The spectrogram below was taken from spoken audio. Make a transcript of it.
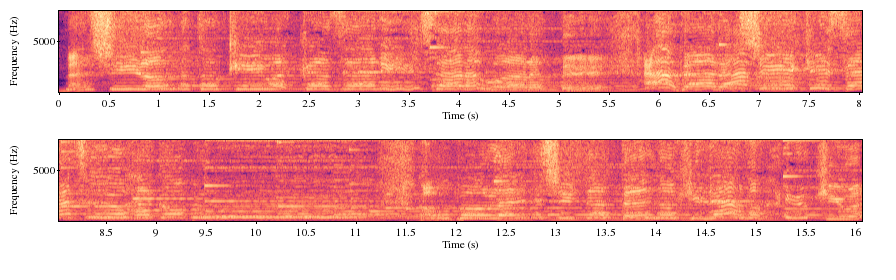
真っ白な時は風にさらわれて新しい季節を運ぶ。こぼれ出した手のひらの雪は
